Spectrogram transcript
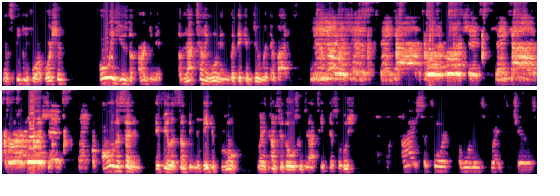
when speaking for abortion, always use the argument of not telling women what they can do with their bodies. Thank God for abortion. Thank God for abortion. All of a sudden, they feel it's something that they can promote when it comes to those who do not take their solution. I support a woman's right to choose.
